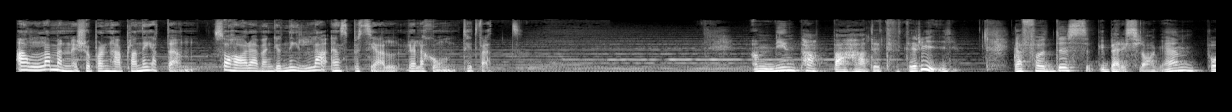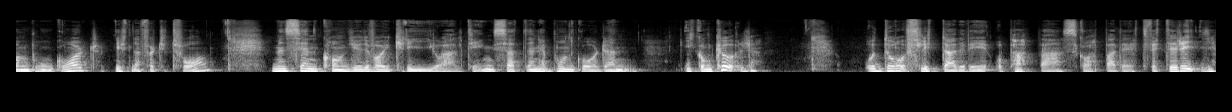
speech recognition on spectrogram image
alla människor på den här planeten så har även Gunilla en speciell relation till tvätt. Min pappa hade tvätteri jag föddes i Bergslagen på en bondgård 1942. Men sen kom ju, det var ju krig och allting, så att den här bondgården gick omkull. Och då flyttade vi och pappa skapade ett tvätteri.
